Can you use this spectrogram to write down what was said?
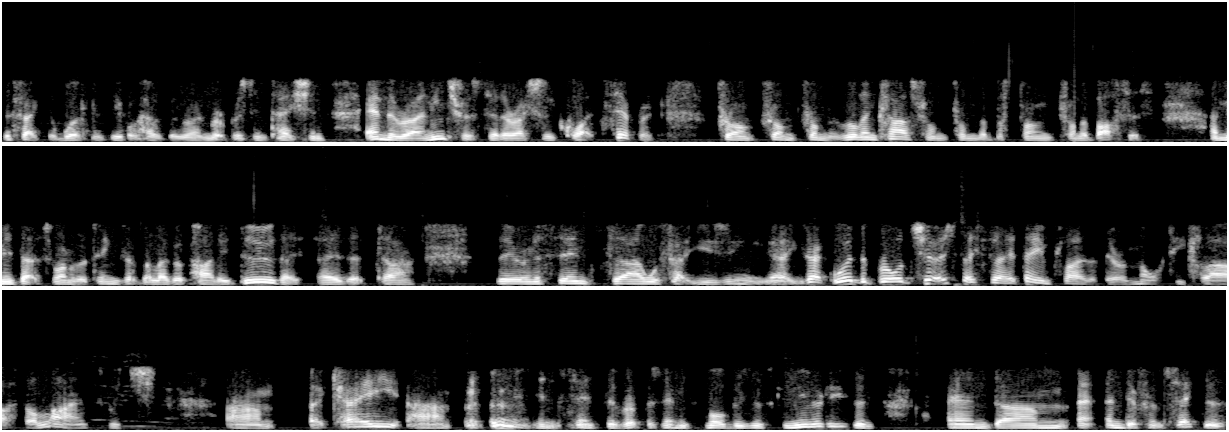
the fact that working people have their own representation and their own interests that are actually quite separate from, from, from the ruling class, from, from the from, from the bosses. I mean, that's one of the things that the Labor Party do. They say that uh, they're, in a sense, uh, without using uh, exact word, the broad church. They say they imply that they're a multi-class alliance, which um, okay um, in the sense of representing small business communities and and um, and different sectors.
